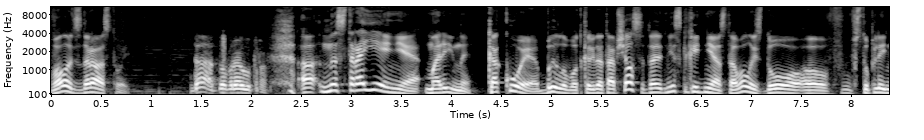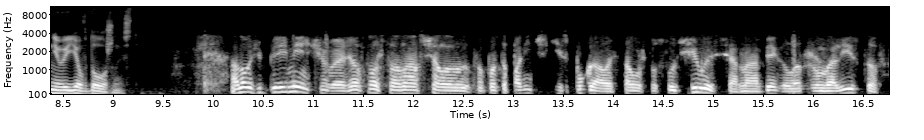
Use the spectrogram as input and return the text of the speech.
Володь, здравствуй. Да, доброе утро. А, настроение Марины какое было, вот когда ты общался, это несколько дней оставалось до э, вступления ее в должность? Она очень переменчивая. Дело в том, что она сначала просто панически испугалась того, что случилось. Она бегала от журналистов.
